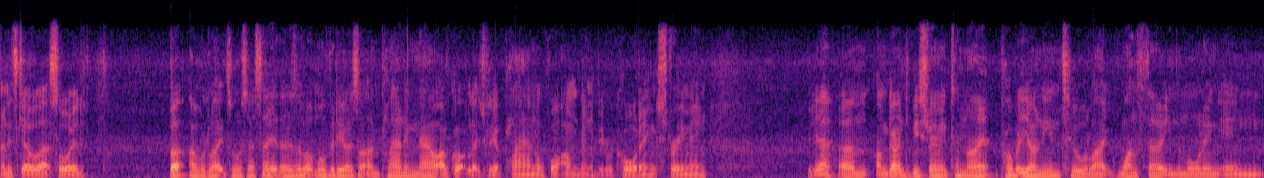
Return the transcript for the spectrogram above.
I need to get all that sorted. But I would like to also say there's a lot more videos that I'm planning now. I've got literally a plan of what I'm going to be recording, streaming. But yeah, um, I'm going to be streaming tonight, probably only until like 1.30 in the morning in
